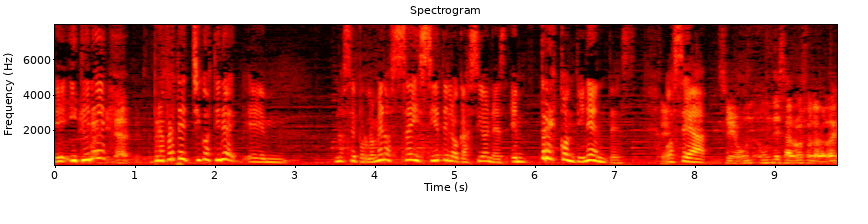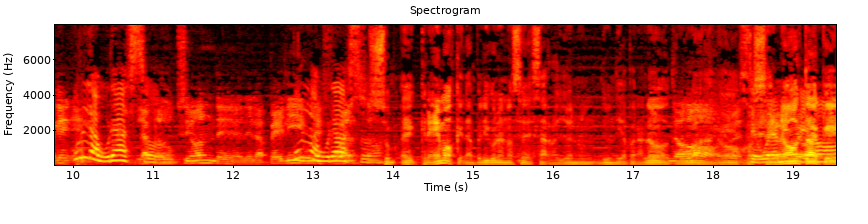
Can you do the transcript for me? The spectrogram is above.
Eh, y tiene. Pero aparte, chicos, tiene, eh, no sé, por lo menos 6, 7 locaciones en tres continentes. Sí. O sea, Sí, un, un desarrollo, la verdad que. un eh, laburazo. La producción de, de la peli. Un laburazo. eh, creemos que la película no se desarrolló en un- de un día para el otro. No, no, ojo, se nota no. que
